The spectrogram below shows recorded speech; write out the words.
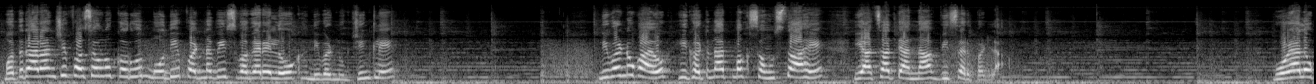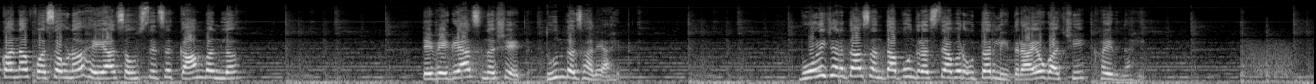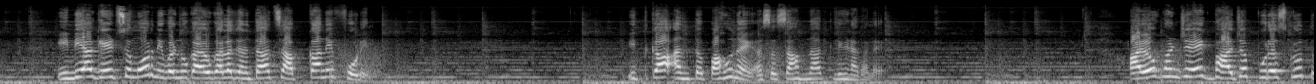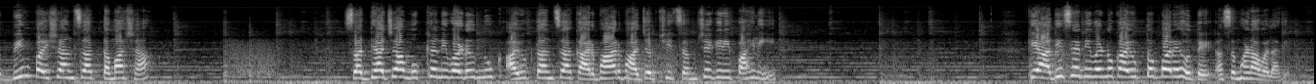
मतदारांची फसवणूक करून मोदी फडणवीस वगैरे लोक निवडणूक जिंकले. निवडणूक आयोग ही घटनात्मक संस्था आहे याचा त्यांना विसर पडला. भोळ्या लोकांना फसवणं हे या संस्थेचं काम बनलं. ते वेगळ्याच नशेत धुंद झाले आहेत. भोळी जनता संतापून रस्त्यावर उतरली तर आयोगाची खैर नाही. इंडिया गेट समोर निवडणूक आयोगाला जनता चापकाने फोडेल. इतका अंत पाहू नये असं सामनात लिहिण्यात आलंय. आयोग म्हणजे एक भाजप पुरस्कृत बिन पैशांचा तमाशा सध्याच्या मुख्य निवडणूक आयुक्तांचा कारभार भाजपची चमचेगिरी पाहिली. की आधीचे निवडणूक आयुक्त बरे होते असं म्हणावं लागेल.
